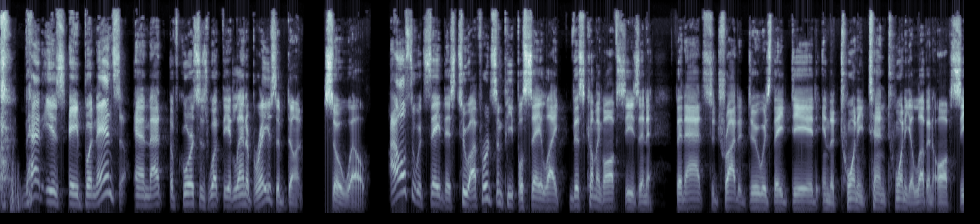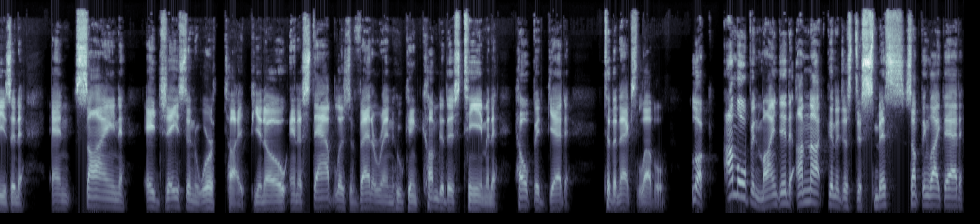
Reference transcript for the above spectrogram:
that is a bonanza. And that, of course, is what the Atlanta Braves have done so well. I also would say this too. I've heard some people say, like, this coming off season, the Nats to try to do as they did in the 2010 2011 off season and sign a Jayson Werth type, you know, an established veteran who can come to this team and help it get to the next level. Look, I'm open minded. I'm not going to just dismiss something like that.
